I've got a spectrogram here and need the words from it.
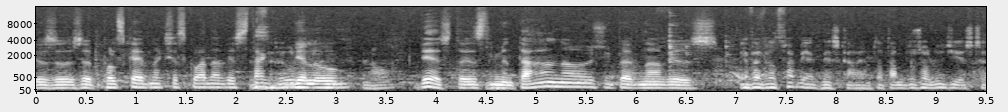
wiesz, że, że Polska jednak się składa, wiesz, z tak wielu, no. wiesz, to jest i mentalność i pewna, wiesz, Ja we Wrocławiu jak mieszkałem, to tam dużo ludzi jeszcze,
